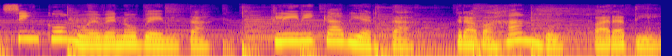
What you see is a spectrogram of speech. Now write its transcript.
787-282-5990. Clínica Abierta, trabajando para ti.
